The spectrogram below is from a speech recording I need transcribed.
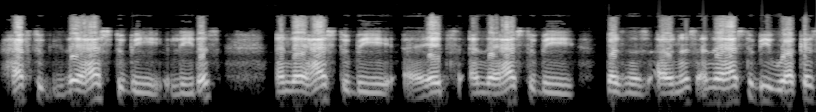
have to, there has to be leaders and there has to be heads and there has to be business owners and there has to be workers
